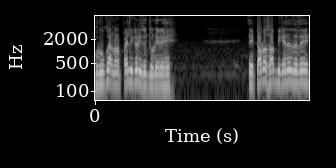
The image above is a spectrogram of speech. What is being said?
ਗੁਰੂ ਘਰ ਨਾਲ ਪਹਿਲੀ ਘੜੀ ਤੋਂ ਜੁੜੇ ਰਹੇ। ਤੇ ਟੌੜਾ ਸਾਹਿਬ ਵੀ ਕਹਿੰਦੇ ਹੁੰਦੇ ਤੇ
